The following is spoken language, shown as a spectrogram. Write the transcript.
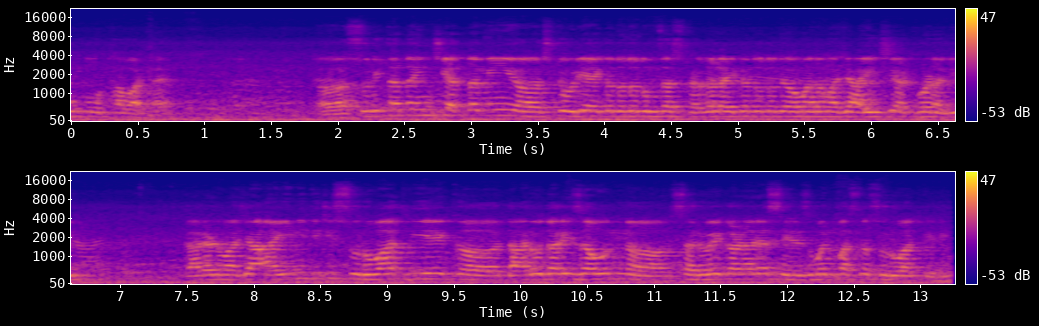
खूप मोठा वाटा आहे. सुनीताताईंची आता मी स्टोरी ऐकत होतो तुमचा स्ट्रगल ऐकत होतो तेव्हा मला माझ्या आईची आठवण आली. कारण माझ्या आईने तिची सुरुवात ही एक दारोदारी जाऊन सर्वे करणाऱ्या सेल्समनपासून सुरुवात केली.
